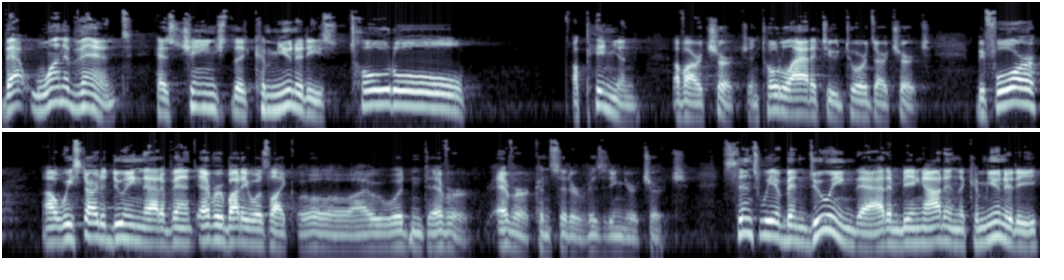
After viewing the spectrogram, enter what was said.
That one event has changed the community's total opinion of our church and total attitude towards our church. Before uh, we started doing that event, everybody was like, oh, I wouldn't ever, ever consider visiting your church. Since we have been doing that and being out in the community,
